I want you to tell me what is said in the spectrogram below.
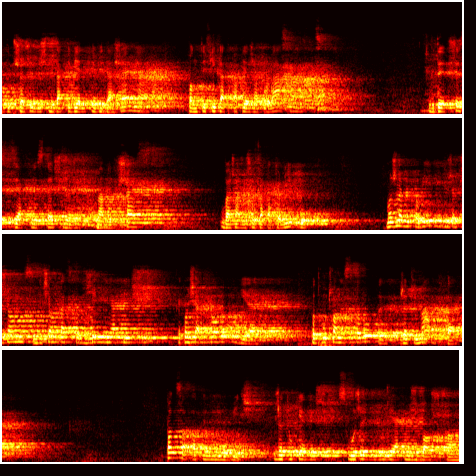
gdy przeżyliśmy takie wielkie wydarzenia, pontyfikat papieża Polaka, gdy wszyscy, jak tu jesteśmy, mamy chrzest, uważamy się za katolików, można by powiedzieć, że ksiądz wyciąga z podziemi jakieś, jakąś archeologię, potłuczone skorupy, rzeczy martwe. Po co o tym mówić, że tu kiedyś służyli ludzie jakimś bożkom?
